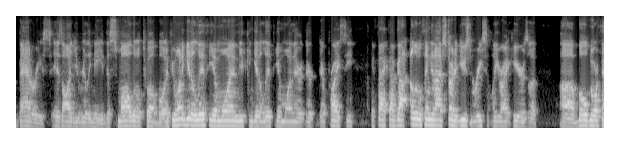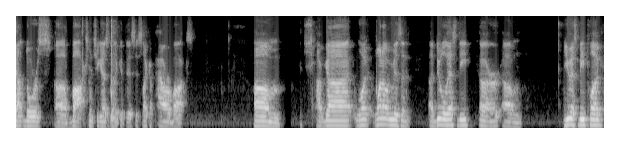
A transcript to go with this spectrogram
batteries is all you really need. The small little 12 volt. If you want to get a lithium one, you can get a lithium one. They're they're they're pricey. In fact, I've got a little thing that I've started using recently. Right here is a uh, Bold North Outdoors uh, box. I want you guys to look at this. It's like a power box. Um, I've got one. One of them is an, a dual SD or um, USB plug.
